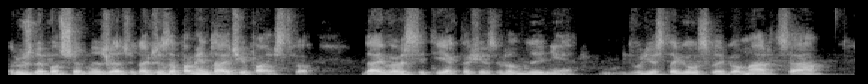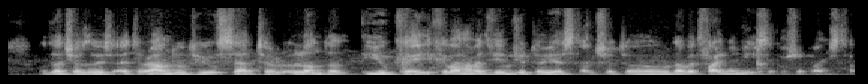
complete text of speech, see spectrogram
różne potrzebne rzeczy. Także zapamiętajcie Państwo. Diversity, jak to się jest w Londynie, 28 marca 2020 at Roundwood Youth Center London, UK. Chyba nawet wiem, gdzie to jest, także to nawet fajne miejsce, proszę Państwa.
